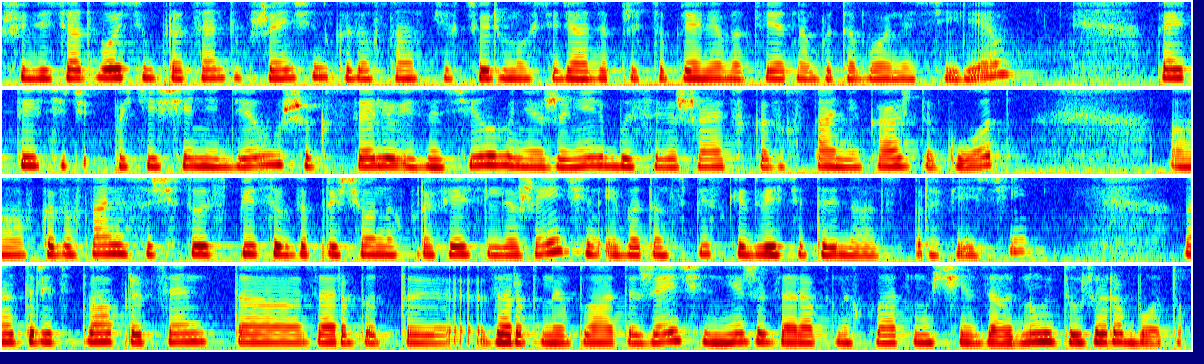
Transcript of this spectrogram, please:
68% женщин в казахстанских тюрьмах сидят за преступления в ответ на бытовое насилие. 5 тысяч похищений девушек с целью изнасилования женитьбы совершается в Казахстане каждый год. А, в Казахстане существует список запрещенных профессий для женщин, и в этом списке 213 профессий. На 32% заработы, заработные платы женщин ниже заработных плат мужчин за одну и ту же работу.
